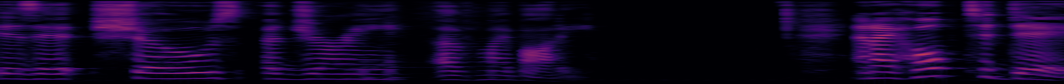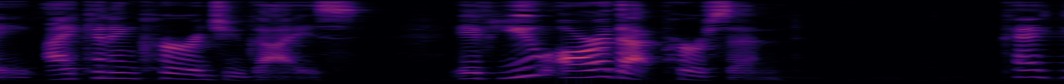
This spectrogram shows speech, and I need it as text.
is it shows a journey of my body. And I hope today I can encourage you guys. If you are that person, okay,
